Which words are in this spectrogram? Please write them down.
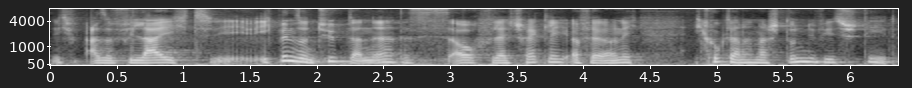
Ich, also vielleicht, ich bin so ein Typ dann, ne? Das ist auch vielleicht schrecklich, aber vielleicht auch nicht. Ich gucke da nach einer Stunde, wie es steht.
